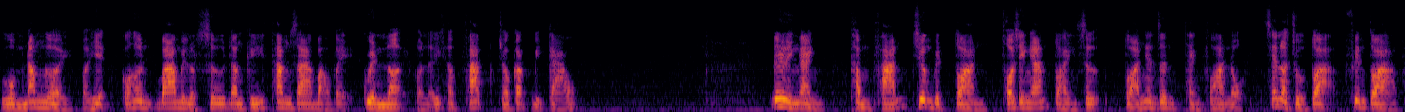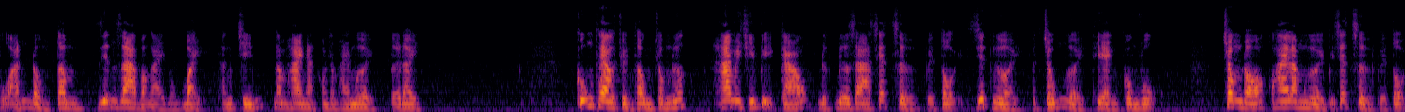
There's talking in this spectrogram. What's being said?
gồm 5 người và hiện có hơn 30 luật sư đăng ký tham gia bảo vệ quyền lợi và lợi ích hợp pháp cho các bị cáo. Đây là hình ảnh thẩm phán Trương Việt Toàn, Phó Chánh án Tòa hình sự Tòa án Nhân dân thành phố Hà Nội sẽ là chủ tọa phiên tòa vụ án Đồng Tâm diễn ra vào ngày 7 tháng 9 năm 2020 tới đây. Cũng theo truyền thông trong nước, 29 bị cáo được đưa ra xét xử về tội giết người và chống người thi hành công vụ. Trong đó có 25 người bị xét xử về tội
